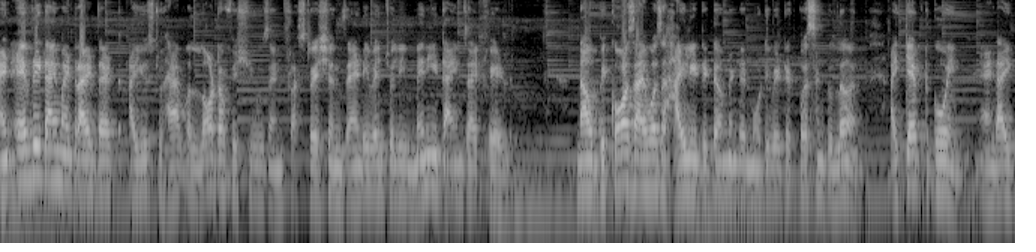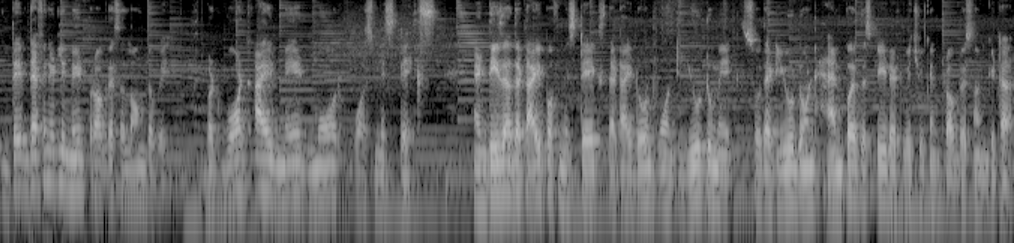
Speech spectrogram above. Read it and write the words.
And every time I tried that, I used to have a lot of issues and frustrations, and eventually, many times I failed. Now, because I was a highly determined and motivated person to learn, I kept going and I de- definitely made progress along the way. But what I made more was mistakes and these are the type of mistakes that I don't want you to make so that you don't hamper the speed at which you can progress on guitar.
